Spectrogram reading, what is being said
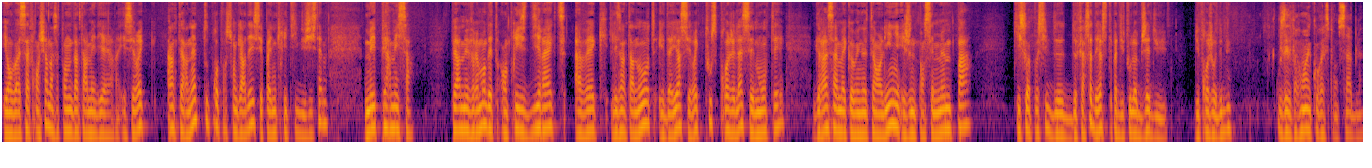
et on va s'affranchir d'un certain nombre d'intermédiaires. Et c'est vrai qu'Internet, toute proportion gardée, c'est pas une critique du système, mais permet ça permet vraiment d'être en prise directe avec les internautes. Et d'ailleurs, c'est vrai que tout ce projet-là s'est monté grâce à ma communauté en ligne et je ne pensais même pas qu'il soit possible de, de faire ça. D'ailleurs, c'était pas du tout l'objet du, du projet au début. Vous êtes vraiment éco-responsable.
